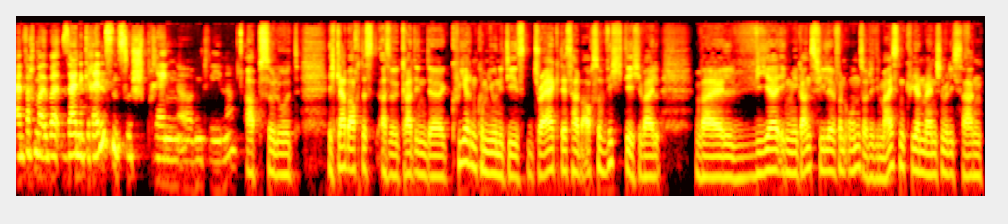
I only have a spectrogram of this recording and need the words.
einfach mal über seine Grenzen zu sprengen irgendwie. Ne? Absolut. Ich glaube auch, dass, also gerade in der queeren Community ist Drag deshalb auch so wichtig, weil weil wir irgendwie ganz viele von uns oder die meisten queeren Menschen, würde ich sagen,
